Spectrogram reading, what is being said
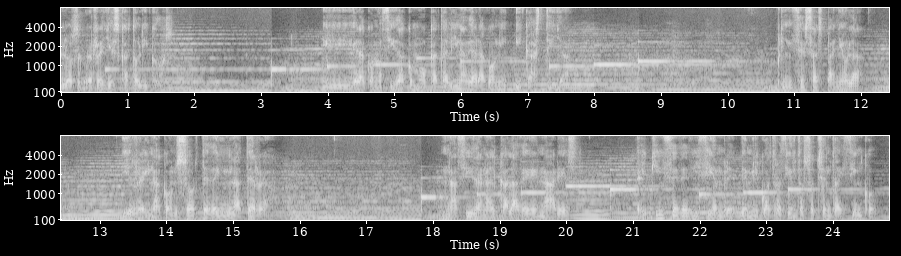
los reyes católicos. Y era conocida como Catalina de Aragón y Castilla. Princesa española y reina consorte de Inglaterra, nacida en Alcalá de Henares el 15 de diciembre de 1485 y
